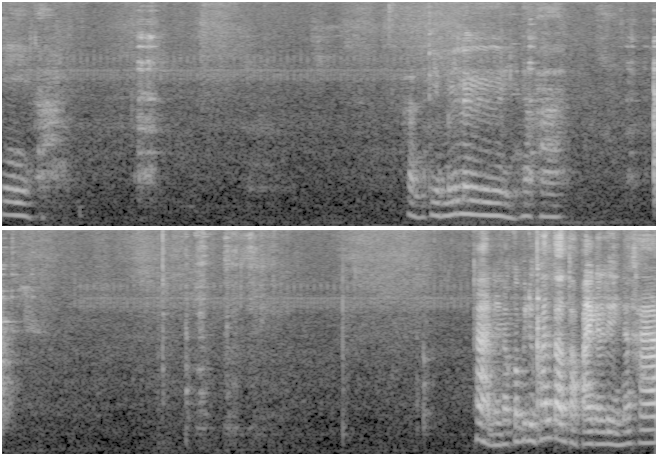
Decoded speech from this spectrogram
นี่ค่ะ หั่นเตรียมไว้เลยนะคะค่ะเดี๋ยวเราก็ไปดูขั้นตอนต่อไปกันเลยนะคะ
